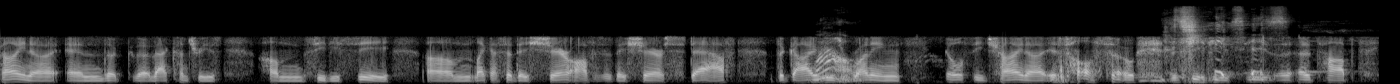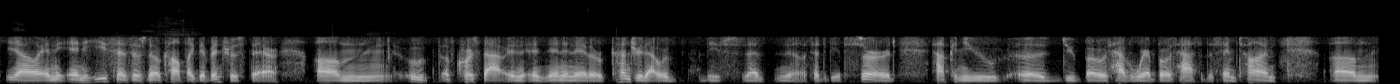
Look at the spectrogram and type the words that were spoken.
China, and the, the, that country's um, CDC. Um, like I said, they share offices, they share staff. The guy wow. who's running ILSI China is also the CDC's a, a top, you know, and and he says there's no conflict of interest there. Um, of course, that in, in, in any other country that would be said, you know, said to be absurd. How can you uh, do both, have wear both hats at the same time? Um,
